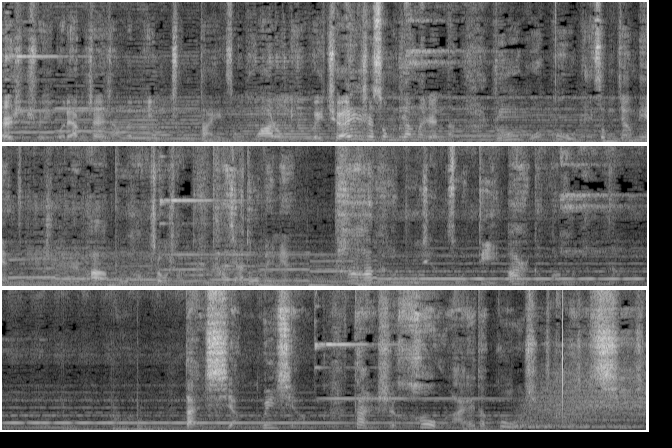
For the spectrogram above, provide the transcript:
而是水泊梁山上的林冲、戴宗、花荣、李逵全是宋江的人呢。如果不给宋江面子，只怕不好收场。大家都没面子，他可不想做第二个王伦呐。但想归想，但是后来的故事可就蹊跷。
